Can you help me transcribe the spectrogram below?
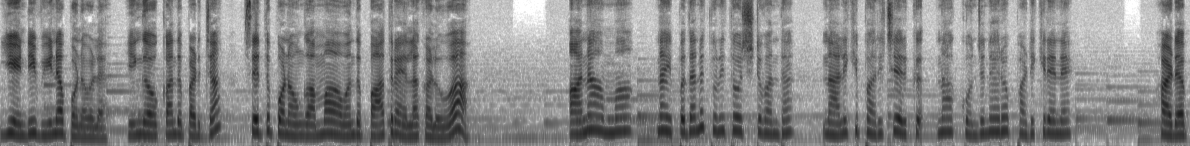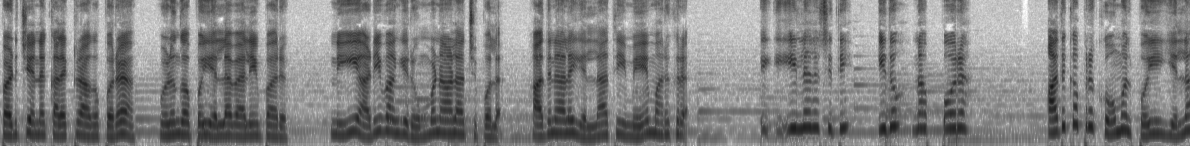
ஏண்டி வீணா போனவள? இங்க உட்காந்து படிச்சா செத்து போன உங்க அம்மா வந்து பாத்திரம் எல்லாம் கழுவா? ஆனா அம்மா நான் இப்பதானே துணி துவைச்சிட்டு வந்தேன். நாளைக்கு பரீட்சை இருக்கு. நான் கொஞ்ச நேரம் படிக்கிறேனே. அட படிச்சு என்ன கலெக்டர் ஆக போற? ஒழுங்கா போய் எல்லா வேலையும் பாரு. நீ அடி வாங்கி ரொம்ப நாளாச்சு போல. அதனால எல்லாத்தையுமே மறக்கிற. இ- இல்ல சித்தி இதோ நான் போறேன். அதுக்கப்புறம் கோமல் போய் எல்லா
